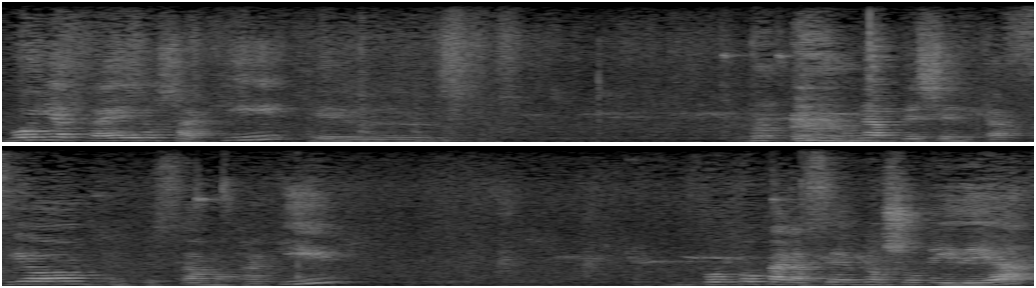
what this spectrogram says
Voy a traeros aquí una presentación, empezamos aquí, un poco para hacernos una idea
